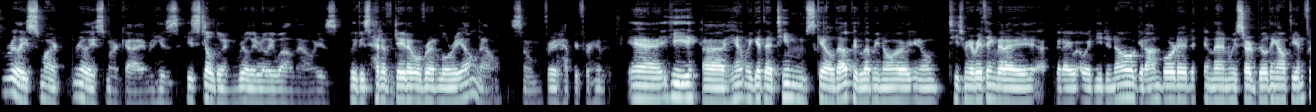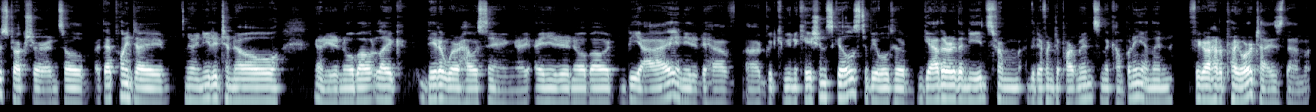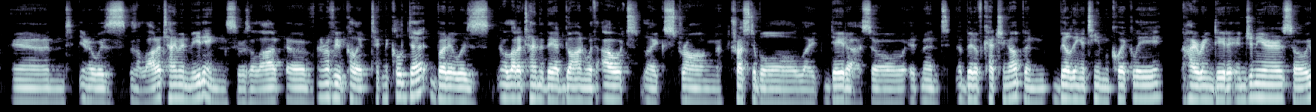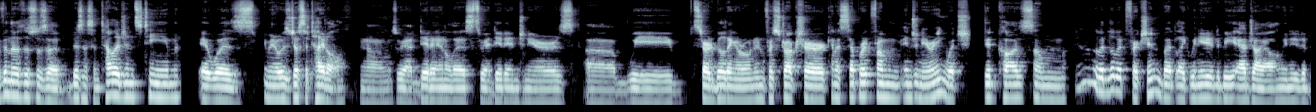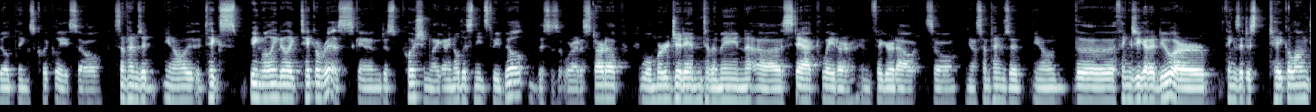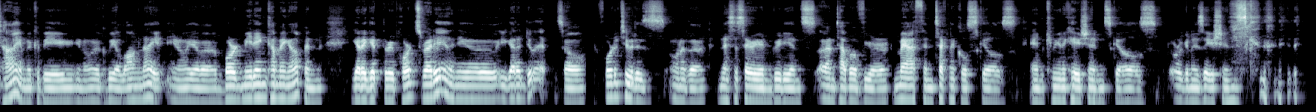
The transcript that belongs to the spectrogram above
really smart, really smart guy. I mean he's he's still doing really really well now. He's I believe he's head of data over at L'Oreal now, so I'm very happy for him and he uh, he helped me get that team scaled up. He let me know, you know, teach me everything that I that I would need to know, get onboarded, and then we started building out the infrastructure. And so at that point, I you know, I needed to know, you know, I needed to know about like data warehousing. I, I, needed to know about BI. I needed to have uh, good communication skills to be able to gather the needs from the different departments in the company and then figure out how to prioritize them. And, you know, it was, it was a lot of time in meetings. There was a lot of, I don't know if you would call it technical debt, but it was a lot of time that they had gone without like strong, trustable like data. So it meant a bit of catching up and building a team quickly hiring data engineers. So even though this was a business intelligence team, it was i mean it was just a title know so we had data analysts we had data engineers uh, we started building our own infrastructure kind of separate from engineering which did cause some you know, a, little bit, little bit friction but like we needed to be agile and we needed to build things quickly. So sometimes it you know it takes being willing to like take a risk and just push and like i know this needs to be built this is we're at a startup we'll merge it into the main uh, stack later and figure it out. So you know sometimes it you know the things you got to do are things that just take a long time it could be you know it could be a long night you know you have a board meeting coming up and you got to get the reports ready and you you got to do it so fortitude is one of the necessary ingredients on top of your math and technical skills and communication skills, organizations.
